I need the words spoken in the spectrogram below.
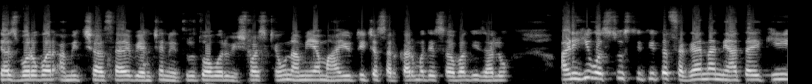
त्याचबरोबर अमित शाह साहेब यांच्या नेतृत्वावर विश्वास ठेवून आम्ही या महायुतीच्या सरकारमध्ये सहभागी झालो. आणि ही वस्तुस्थिती तर सगळ्यांना ज्ञात आहे की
